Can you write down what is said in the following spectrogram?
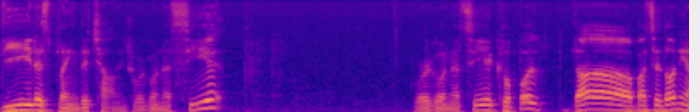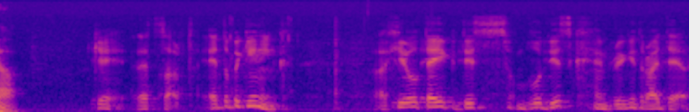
did explain the challenge. We're gonna see it. We're gonna see it. Klopot da Macedonia. Okay, let's start. At the beginning, uh, he will take this blue disc and bring it right there.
